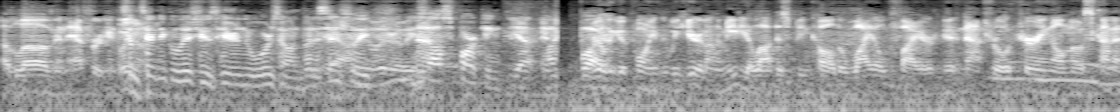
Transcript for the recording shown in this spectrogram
of love and effort into Some technical issues here in the war zone, but essentially literally. it's all sparking. Yeah, and Fire. really good point. We hear it on the media a lot. This being called a wildfire, a natural occurring almost kind of.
